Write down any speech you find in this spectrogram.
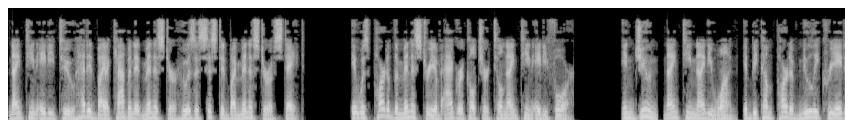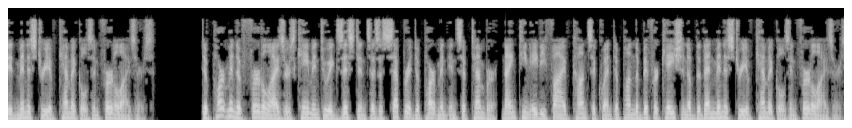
1982 headed by a cabinet minister who is assisted by Minister of State. It was part of the Ministry of Agriculture till 1984. In June, 1991, it became part of newly created Ministry of Chemicals and Fertilizers. Department of Fertilizers came into existence as a separate department in September, 1985 consequent upon the bifurcation of the then Ministry of Chemicals and Fertilizers.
